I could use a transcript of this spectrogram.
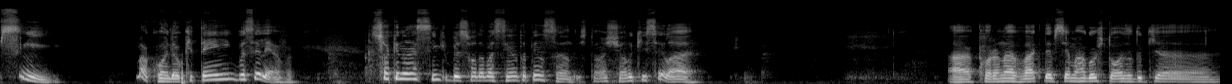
Sim. Mas quando é o que tem, você leva. Só que não é assim que o pessoal da vacina está pensando. Estão achando que, sei lá, a Coronavac deve ser mais gostosa do que a,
